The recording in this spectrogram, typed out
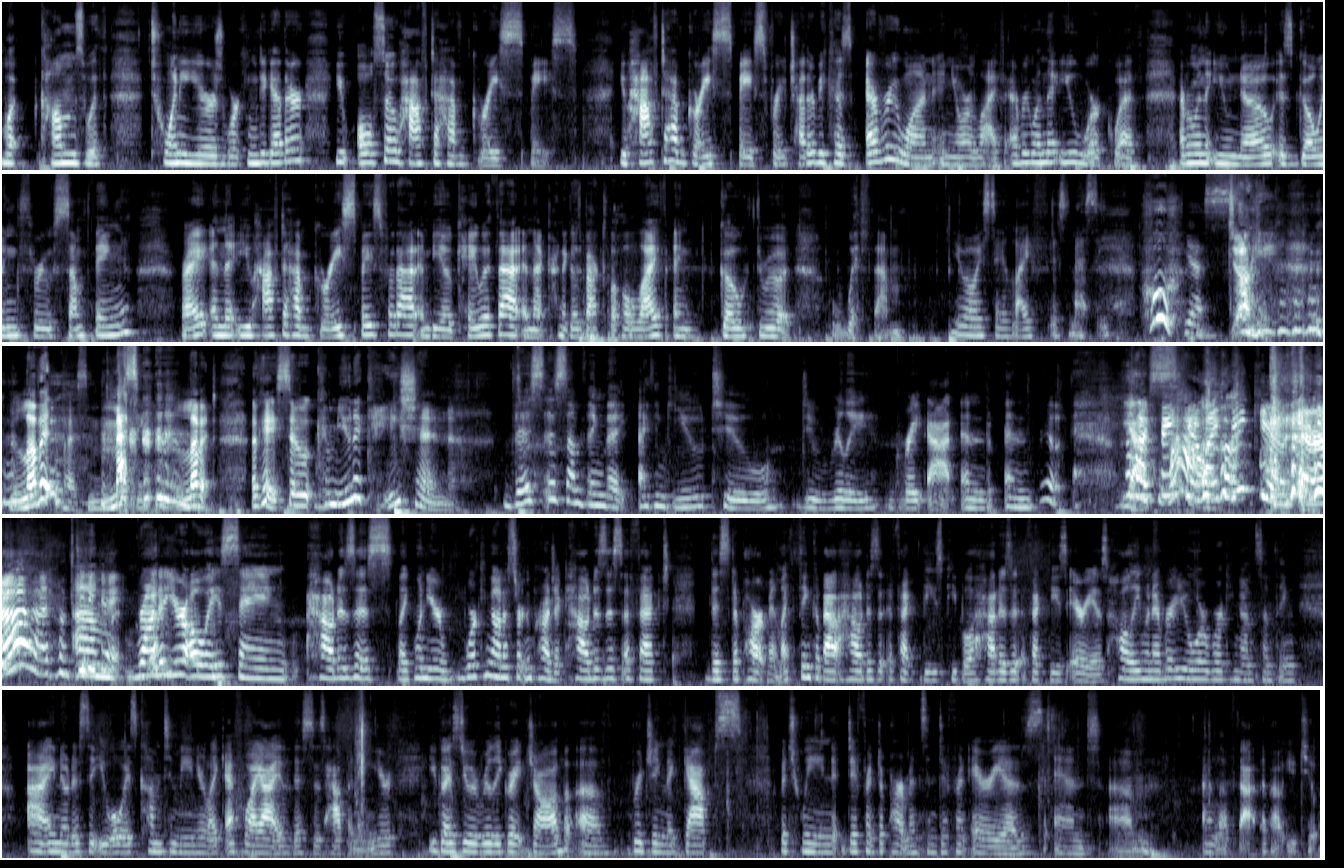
what comes with 20 years working together, you also have to have grace space. You have to have grace space for each other because everyone in your life, everyone that you work with, everyone that you know is going through something, right? And that you have to have grace space for that and be okay with that. And that kind of goes back to the whole life and go through it with them. You always say life is messy. Whew. Yes. Doggy. Love it, but it's messy. Love it. Okay, so communication. This is something that I think you two do really great at, and and Really? yeah, Thank you. Like, thank you, Tara. um, Ronda, you're always saying, how does this, like when you're working on a certain project, how does this affect this department? Like, think about how does it affect these people? How does it affect these areas? Holly, whenever you're working on something, I notice that you always come to me and you're like, FYI, this is happening. You're, you guys do a really great job of bridging the gaps between different departments and different areas, and um, I love that about you too.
